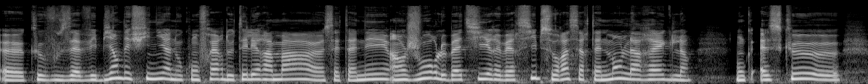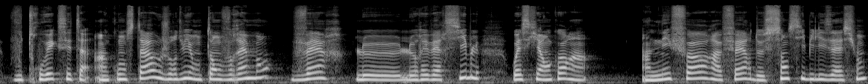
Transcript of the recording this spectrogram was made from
que vous avez bien défini à nos confrères de Télérama cette année. Un jour, le bâti irréversible sera certainement la règle. Donc, est-ce que euh, vous trouvez que c'est un constat aujourd'hui On tend vraiment vers le, réversible ou est-ce qu'il y a encore un, effort à faire de sensibilisation,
